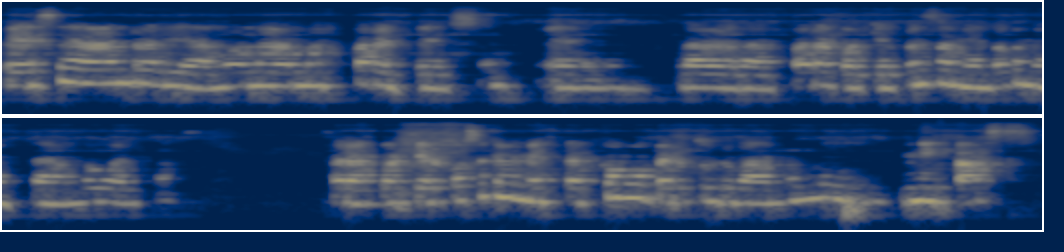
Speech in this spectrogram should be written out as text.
PSA en realidad no nada más para el peso, eh, la verdad, para cualquier pensamiento que me esté dando vueltas, para cualquier cosa que me esté como perturbando mi, mi paz.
